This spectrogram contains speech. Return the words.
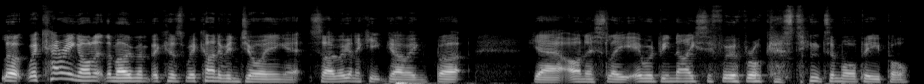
look, we're carrying on at the moment because we're kind of enjoying it, so we're going to keep going. But yeah, honestly, it would be nice if we were broadcasting to more people.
